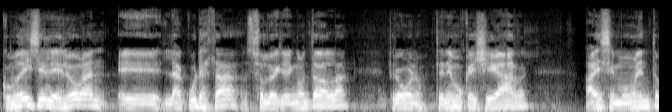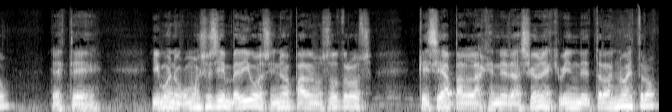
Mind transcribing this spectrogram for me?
Como dice el eslogan, eh, la cura está, solo hay que encontrarla, pero bueno, tenemos que llegar a ese momento. Este, y bueno, como yo siempre digo, si no es para nosotros, que sea para las generaciones que vienen detrás nuestro,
